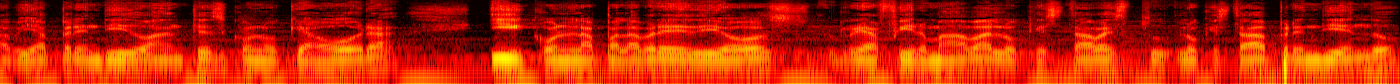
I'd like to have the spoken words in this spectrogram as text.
había aprendido antes con lo que ahora y con la palabra de Dios reafirmaba lo que estaba, lo que estaba aprendiendo.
